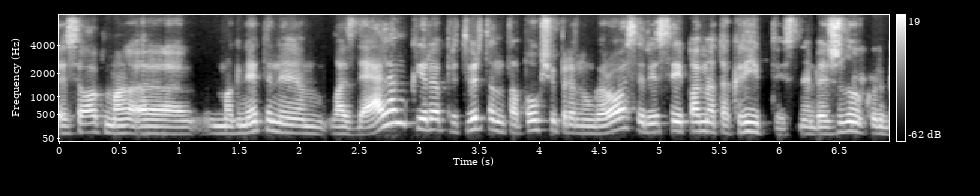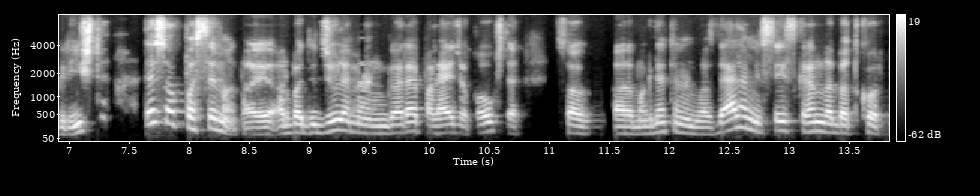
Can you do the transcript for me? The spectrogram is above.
tiesiog ma, magnetiniam lasdelėm, kai yra pritvirtinta paukščių prie nugaros ir jisai pameta kryptį, jis nebežino, kur grįžti, tiesiog pasimeta. Arba didžiuliame angare paleidžia paukštį su magnetiniam lasdelėm, jisai skrenda bet kur.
